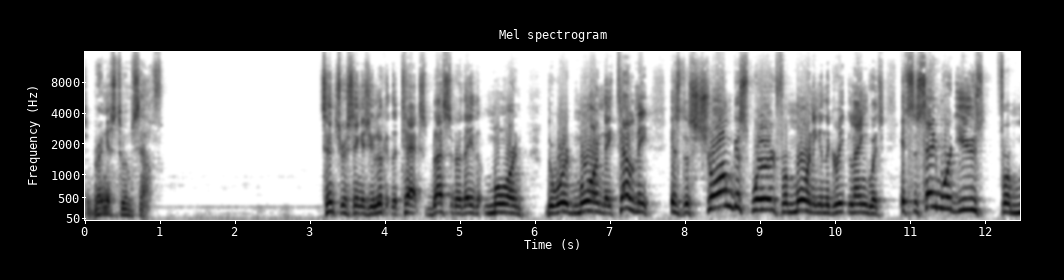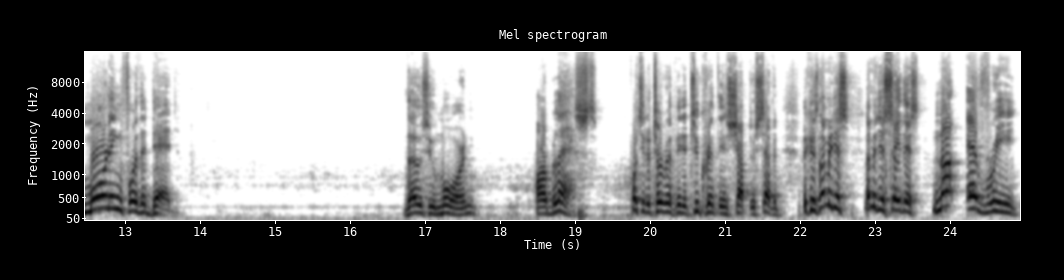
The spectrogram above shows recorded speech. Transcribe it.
to bring us to himself. It's interesting as you look at the text, blessed are they that mourn. The word mourn, they tell me, is the strongest word for mourning in the Greek language. It's the same word used for mourning for the dead. Those who mourn are blessed. I want you to turn with me to 2 Corinthians chapter 7. Because let me just, let me just say this. Not every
